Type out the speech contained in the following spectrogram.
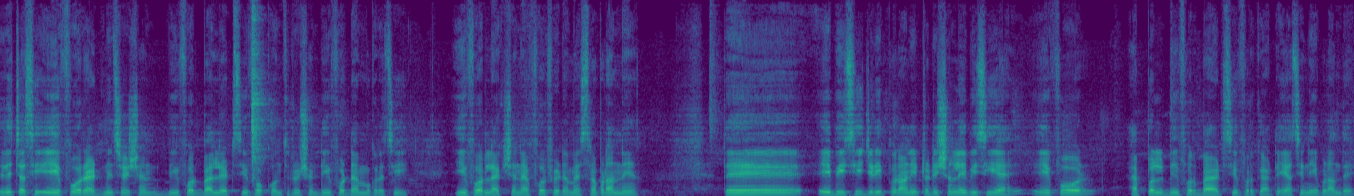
ਇਹਦੇ ਚ ਅਸੀਂ A for administration B for ballot C for constitution D for democracy E for election F for freedom ਇਸ ਤਰ੍ਹਾਂ ਪੜਾਉਂਦੇ ਆ ਤੇ ABC ਜਿਹੜੀ ਪੁਰਾਣੀ ਟ੍ਰੈਡੀਸ਼ਨਲ ABC ਹੈ, A for apple B for bat C for cat ਇਹ ਅਸੀਂ ਨਹੀਂ ਪੜ੍ਹਾਉਂਦੇ।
